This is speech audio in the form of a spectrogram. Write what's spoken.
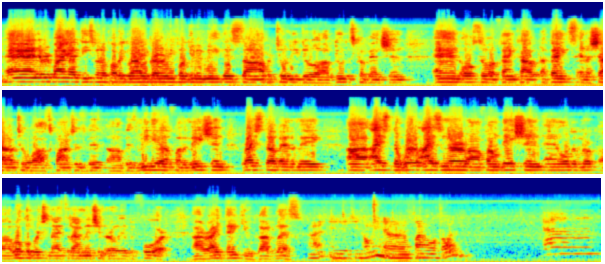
And everybody at the East Meadow Public Library for giving me this uh, opportunity to uh, do this convention. And also a thank out, a thanks and a shout out to our sponsors, Viz, uh, Viz Media, Funimation, Right Stuf Anime, uh, Eis, the Will Eisner uh, Foundation, and all the lo- uh, local merchandise that I mentioned earlier before. All right, thank you. God bless. All right, and Hitomi, uh, final thought. Um,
